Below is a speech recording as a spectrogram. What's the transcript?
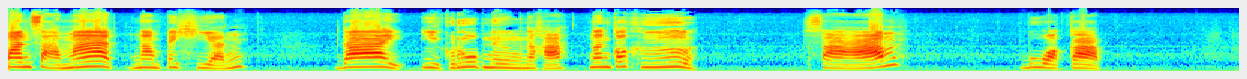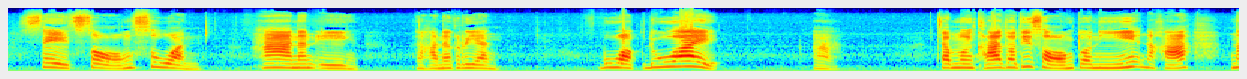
มันสามารถนำไปเขียนได้อีกรูปหนึ่งนะคะ นั่นก็คือ 3 บวกกับ เศษ 2 ส่วน 5 นั่นเองนะคะนักเรียน บวกด้วยอะจำนวนคลาสตัวที่ 2 ตัวนี้นะคะน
